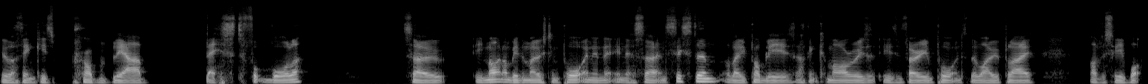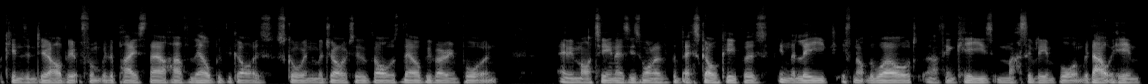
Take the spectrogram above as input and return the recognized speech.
who I think is probably our best footballer. So he might not be the most important in a, in a certain system, although he probably is. I think Kamara is, is very important to the way we play. Obviously, Watkins and Diaby up front with the pace they'll have, they'll be the guys scoring the majority of the goals. They'll be very important. Emi Martinez is one of the best goalkeepers in the league, if not the world. And I think he's massively important. Without him,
